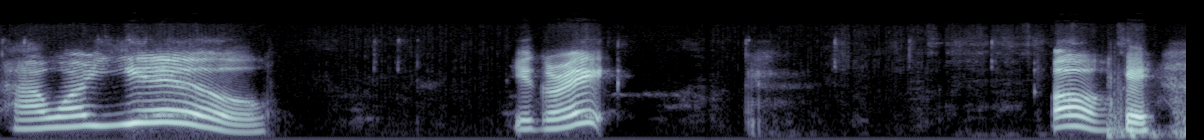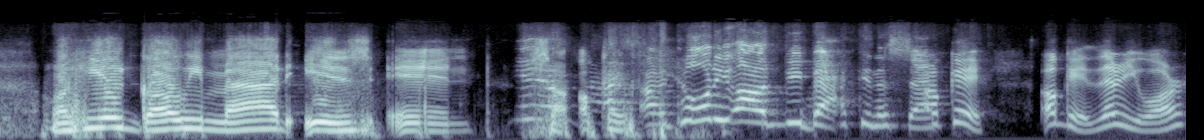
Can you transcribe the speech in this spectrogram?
How are you? You great? Oh, okay. Well, here, Gully Mad is in. So, okay, I, I told you I'd be back in a sec. okay, okay. There you are.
